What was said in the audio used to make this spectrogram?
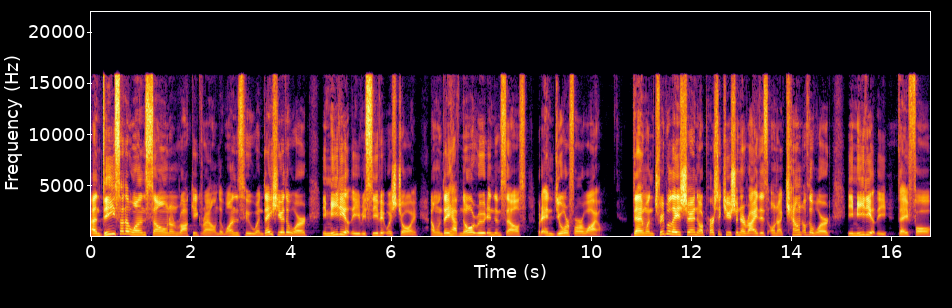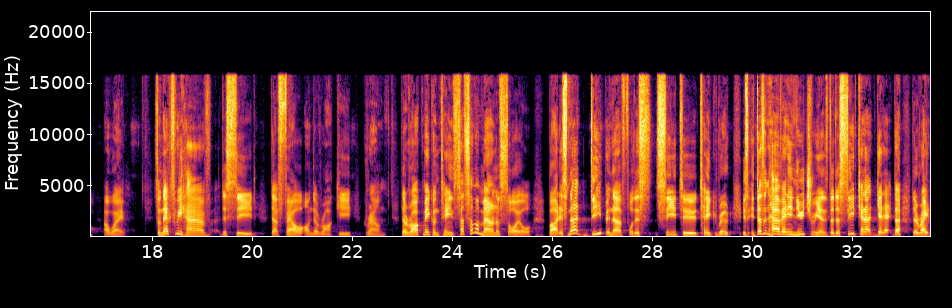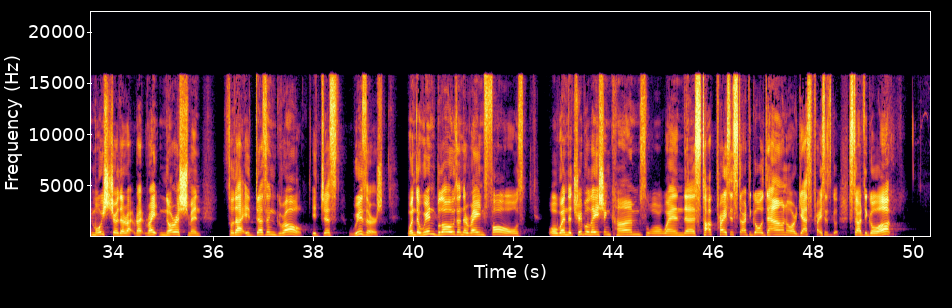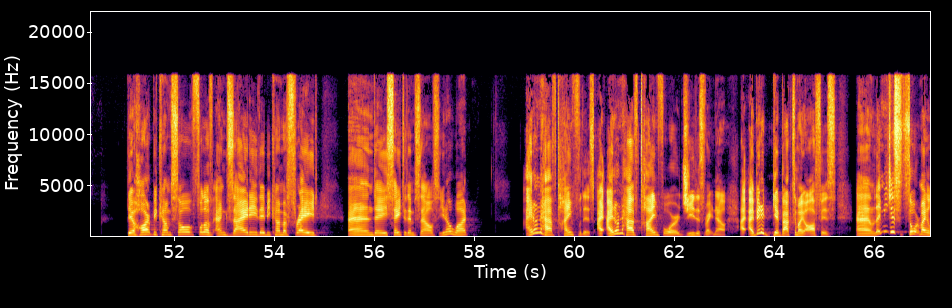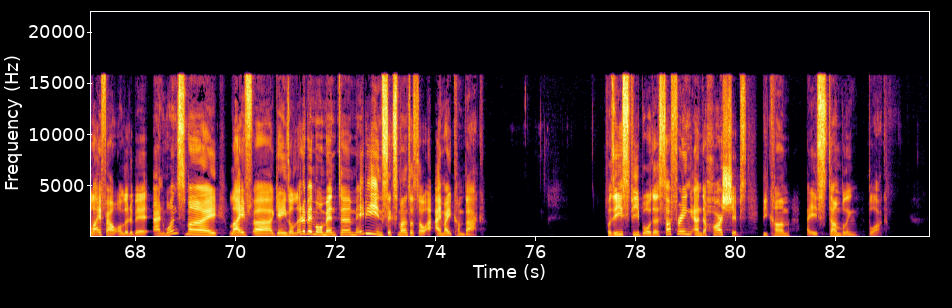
And these are the ones sown on rocky ground, the ones who, when they hear the word, immediately receive it with joy, and when they have no root in themselves, but endure for a while. Then, when tribulation or persecution arises on account of the word, immediately they fall away. So, next we have the seed that fell on the rocky ground. The rock may contain some amount of soil, but it's not deep enough for this seed to take root. It doesn't have any nutrients. The, seed cannot get the, the right moisture, the right, right nourishment, so that it doesn't grow. It just withers. When the wind blows and the rain falls, or when the tribulation comes, or when the stock prices start to go down, or gas prices start to go up, their heart becomes so full of anxiety, they become afraid, and they say to themselves, You know what? I don't have time for this. I, I don't have time for Jesus right now. I, I better get back to my office and let me just sort my life out a little bit. And once my life uh, gains a little bit momentum, maybe in six months or so, I, I might come back. For these people, the suffering and the hardships become a stumbling block.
